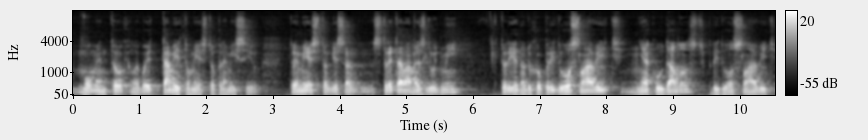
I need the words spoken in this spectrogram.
momentoch, lebo je, tam je to miesto pre misiu. To je miesto, kde sa stretávame s ľuďmi, ktorí jednoducho prídu osláviť nejakú udalosť, prídu osláviť e,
